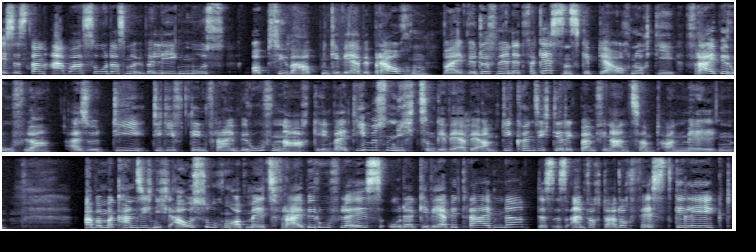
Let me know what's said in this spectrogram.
ist es dann aber so, dass man überlegen muss, ob sie überhaupt ein Gewerbe brauchen. Weil wir dürfen ja nicht vergessen, es gibt ja auch noch die Freiberufler, also die, die, die den freien Berufen nachgehen, weil die müssen nicht zum Gewerbeamt, die können sich direkt beim Finanzamt anmelden. Aber man kann sich nicht aussuchen, ob man jetzt Freiberufler ist oder Gewerbetreibender. Das ist einfach dadurch festgelegt,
